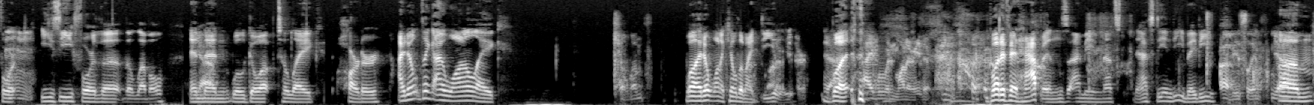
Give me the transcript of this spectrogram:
for Mhm. easy for the the level, and Yeah. then we'll go up to like harder. I don't think I want to like. Kill them. Well, I don't want to kill them ideally, either. Yeah, but I wouldn't want to either. but if it happens, I mean that's that's D and D, baby. obviously, yeah. Um,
